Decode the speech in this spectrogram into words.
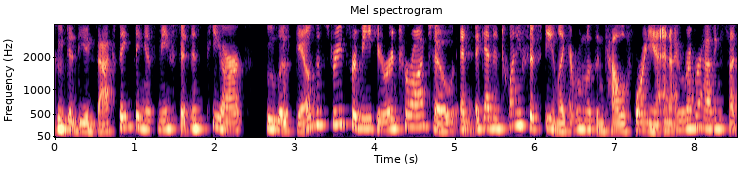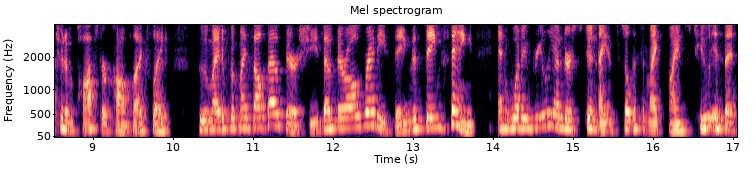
who did the exact same thing as me, fitness PR, who lived down the street from me here in Toronto. And again, in 2015, like everyone was in California. And I remember having such an imposter complex like, who might have put myself out there? She's out there already saying the same thing. And what I really understood, and I instill this in my clients too, is that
